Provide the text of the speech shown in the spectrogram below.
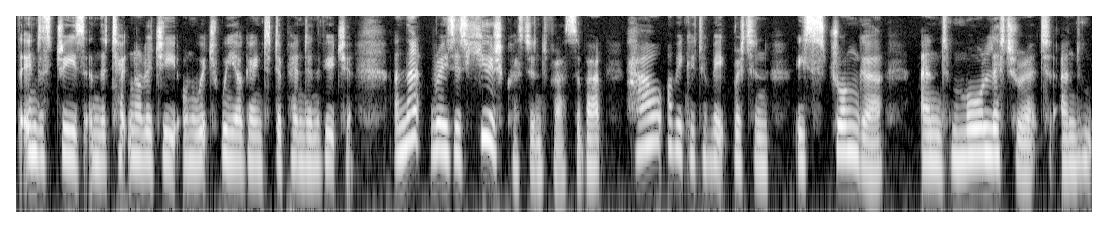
the industries and the technology on which we are going to depend in the future. And that raises huge questions for us about how are we going to make Britain a stronger and more literate and,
